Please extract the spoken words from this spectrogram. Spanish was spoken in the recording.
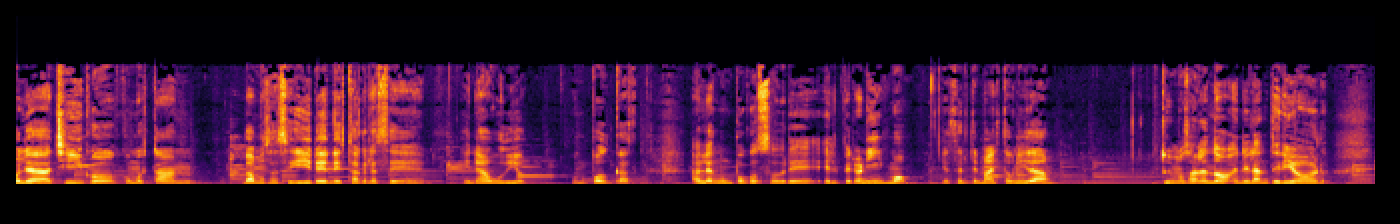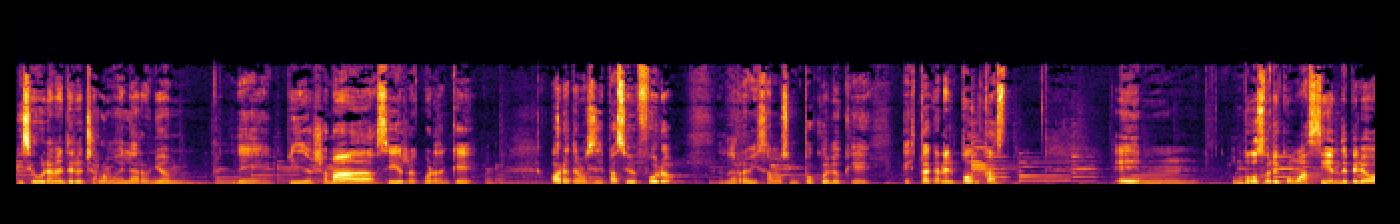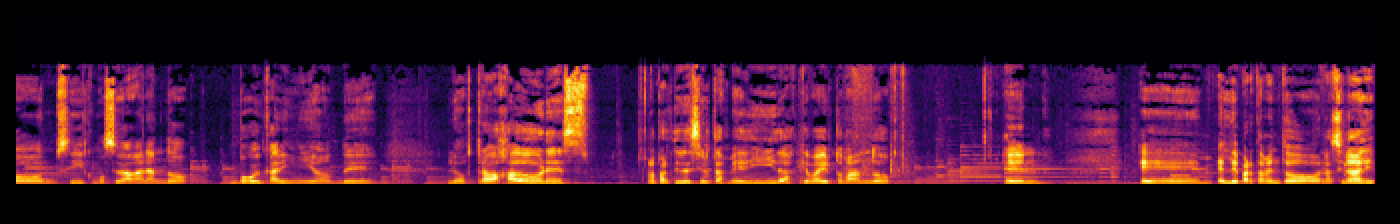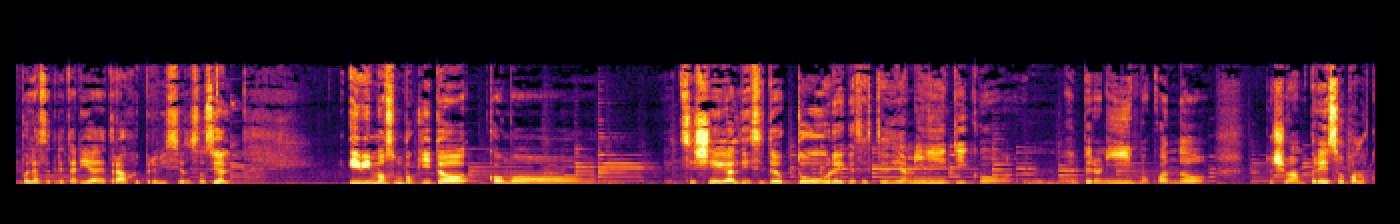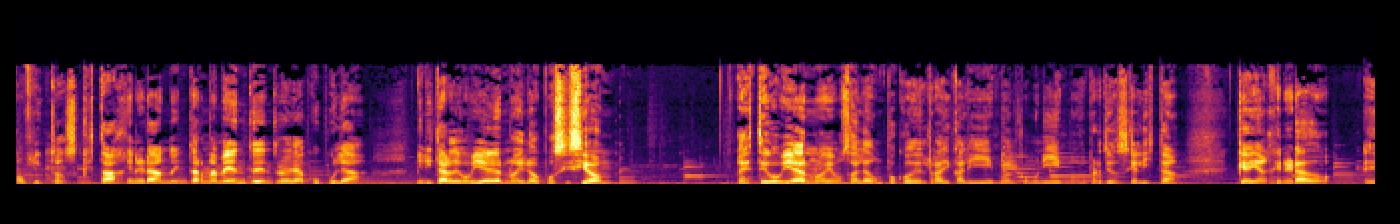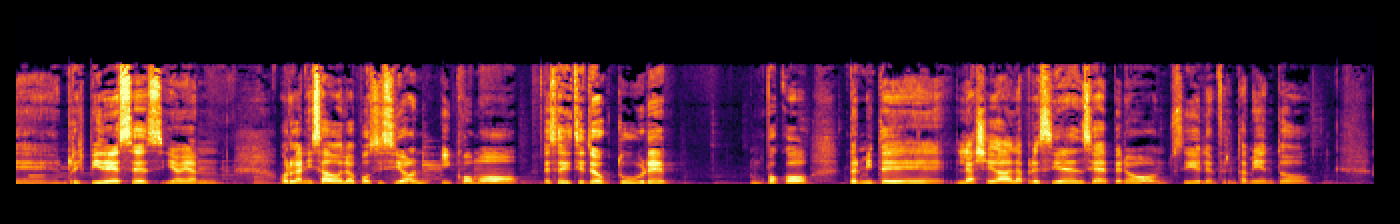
Hola chicos, ¿cómo están? Vamos a seguir en esta clase en audio, en podcast, hablando un poco sobre el peronismo, que es el tema de esta unidad. Estuvimos hablando en el anterior y seguramente lo charlamos en la reunión de videollamada. ¿sí? Recuerden que ahora tenemos ese espacio de foro donde revisamos un poco lo que está acá en el podcast. Em, un poco sobre cómo asciende Perón, ¿sí? cómo se va ganando un poco el cariño de los trabajadores a partir de ciertas medidas que va a ir tomando en eh, el Departamento Nacional y después la Secretaría de Trabajo y Previsión Social. Y vimos un poquito cómo se llega al 17 de octubre, que es este día mítico, el peronismo, cuando lo llevan preso por los conflictos que estaba generando internamente dentro de la cúpula militar de gobierno y la oposición a este gobierno. Habíamos hablado un poco del radicalismo, del comunismo, del Partido Socialista, que habían generado eh, rispideces y habían organizado la oposición y cómo ese 17 de octubre un poco permite la llegada a la presidencia de Perón, ¿sí? el enfrentamiento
